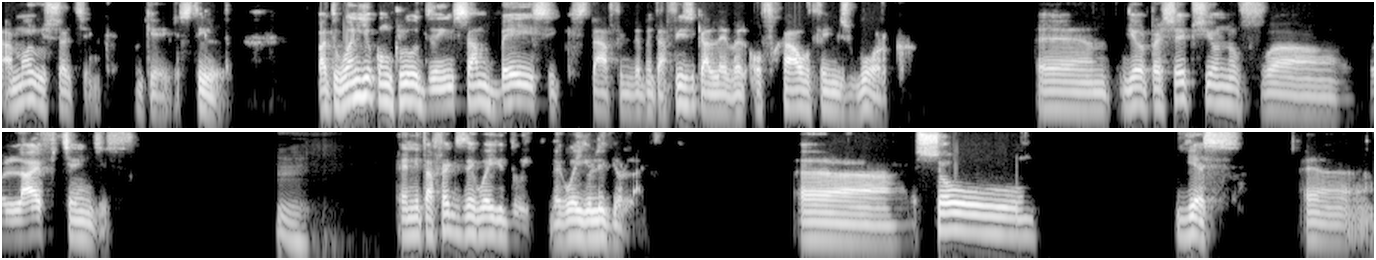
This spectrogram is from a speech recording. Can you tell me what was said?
I'm always searching. Okay, still. But when you conclude in some basic stuff in the metaphysical level of how things work, um, your perception of uh, life changes. Hmm. And it affects the way you do it, the way you live your life. Uh, so, yes, uh,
